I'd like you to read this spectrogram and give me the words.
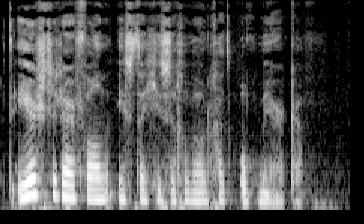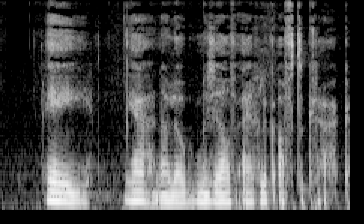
Het eerste daarvan is dat je ze gewoon gaat opmerken. Hé, hey, ja, nou loop ik mezelf eigenlijk af te kraken.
